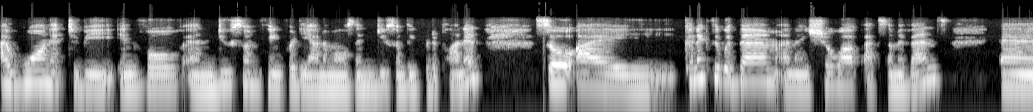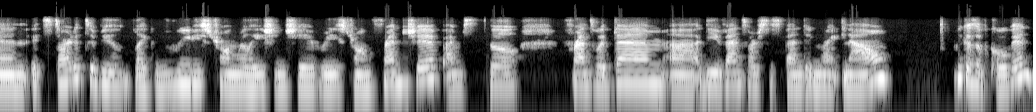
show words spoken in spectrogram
I wanted to be involved and do something for the animals and do something for the planet. So I connected with them and I show up at some events. And it started to build like really strong relationship really strong friendship. I'm still friends with them. Uh, the events are suspending right now because of covid.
